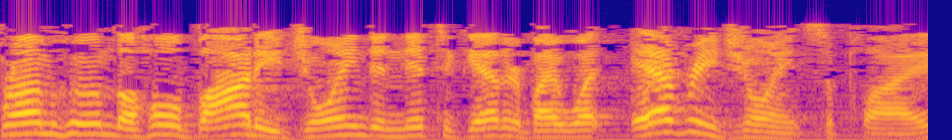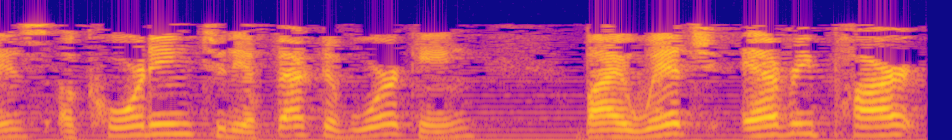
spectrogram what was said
From whom the whole body, joined and knit together by what every joint supplies, according to the effective working by which every part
